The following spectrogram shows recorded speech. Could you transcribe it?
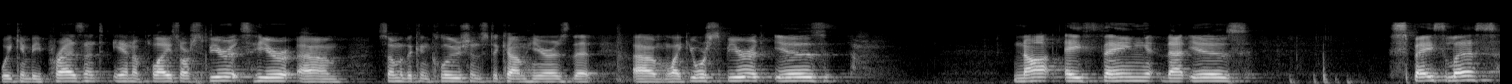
we can be present in a place. Our spirits here, um, some of the conclusions to come here is that, um, like, your spirit is not a thing that is spaceless.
